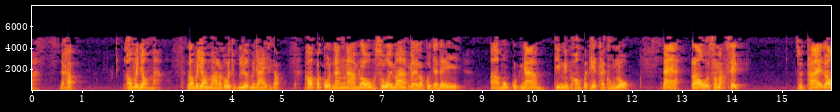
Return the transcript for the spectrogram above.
มานะครับ เราไม่ยอมมา เราไม่ยอมมาเราก็ไม่ถูกเลือกไม่ได้สิครับเขาประกวดนางงามเราสวยมากเลย เราควรจะได้มงกุฎงามที่หนึ่งของประเทศไทยของโลก แต่เราสมัครเสร็จสุดท้ายเรา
